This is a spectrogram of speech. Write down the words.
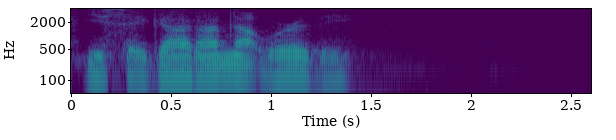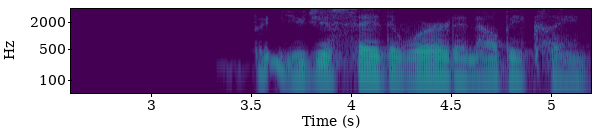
and you say, God, I'm not worthy. But you just say the word, and I'll be clean.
